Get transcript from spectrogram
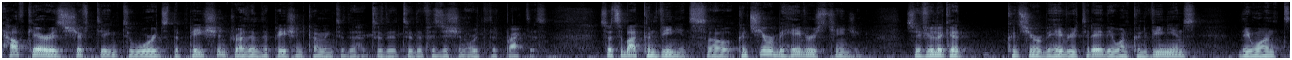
healthcare is shifting towards the patient rather than the patient coming to the to the to the physician or to the practice. So it's about convenience. So consumer behavior is changing. So if you look at consumer behavior today, they want convenience, they want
